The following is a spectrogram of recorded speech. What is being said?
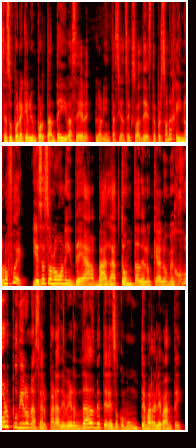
se supone que lo importante iba a ser la orientación sexual de este personaje y no lo fue. Y esa es solo una idea vaga, tonta de lo que a lo mejor pudieron hacer para de verdad meter eso como un tema relevante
